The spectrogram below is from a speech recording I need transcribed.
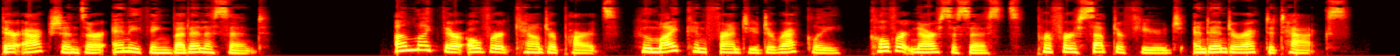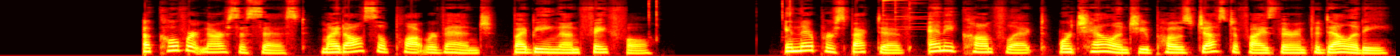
their actions are anything but innocent. Unlike their overt counterparts, who might confront you directly, covert narcissists prefer subterfuge and indirect attacks. A covert narcissist might also plot revenge by being unfaithful. In their perspective, any conflict or challenge you pose justifies their infidelity.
